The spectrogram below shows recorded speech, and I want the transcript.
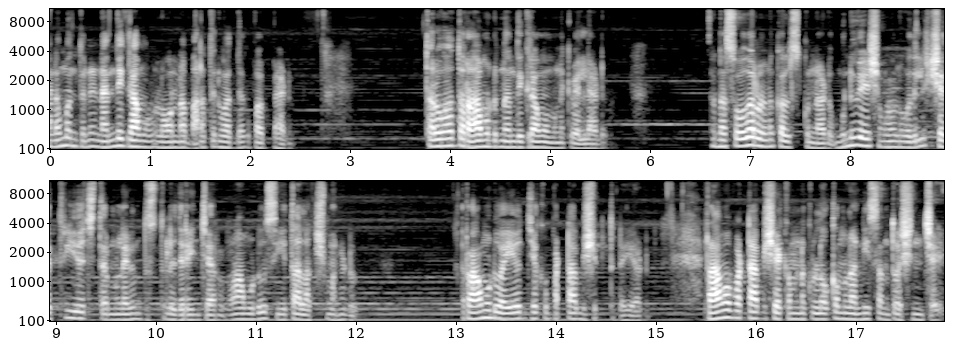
హనుమంతుని నంది గ్రామంలో ఉన్న భరతుని వద్దకు పంపాడు. తరువాత రాముడు నంది గ్రామమునికి వెళ్ళాడు. తన సోదరులను కలుసుకున్నాడు. మునివేషములను వదిలి క్షత్రియోచితములైన దుస్తులు ధరించారు. రాముడు సీత లక్ష్మణుడు. రాముడు అయోధ్యకు పట్టాభిషిక్తుడయ్యాడు. రామ పట్టాభిషేకమునకు లోకములన్నీ సంతోషించాయి.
